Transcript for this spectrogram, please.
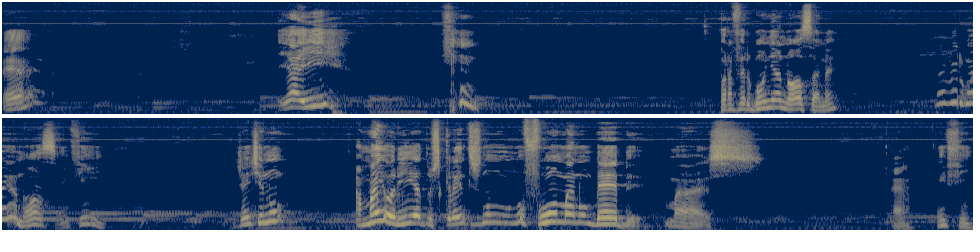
É. E aí, para vergonha nossa, né? Para vergonha nossa, enfim. A gente não a maioria dos crentes não, não fuma, não bebe, mas. É, enfim.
